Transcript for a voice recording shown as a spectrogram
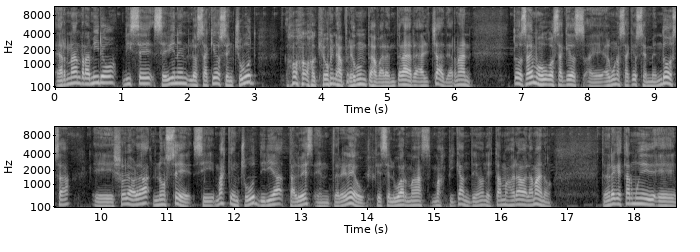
Hernán Ramiro dice, se vienen los saqueos en Chubut. Oh, qué buena pregunta para entrar al chat, Hernán. Todos sabemos, hubo saqueos, eh, algunos saqueos en Mendoza. Eh, yo la verdad no sé si más que en Chubut diría tal vez en Tereleu, que es el lugar más, más picante, donde está más brava la mano. Tendrá que estar muy eh,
